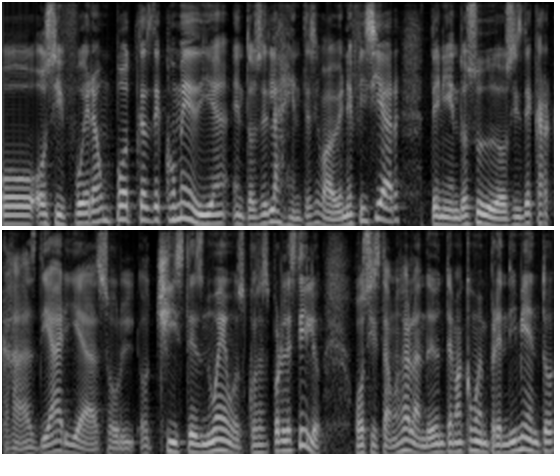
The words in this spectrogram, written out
O, si fuera un podcast de comedia, entonces la gente se va a beneficiar teniendo su dosis de carcajadas diarias o, o, chistes nuevos, cosas por el estilo. O si estamos hablando de un tema como emprendimiento,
